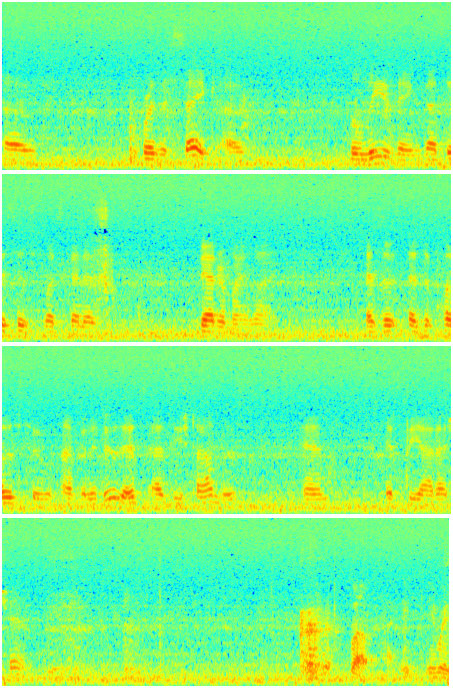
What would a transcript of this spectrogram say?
of, for the sake of believing that this is what's going to better my life. As, a, as opposed to, I'm going to do this as Ishtadlus, and it's Biyad Hashem. Well, I mean, anyway,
